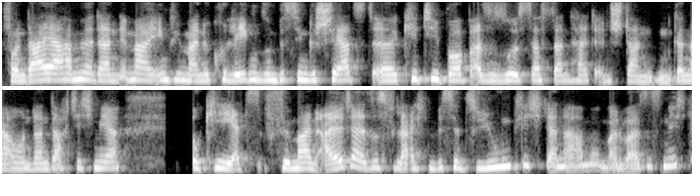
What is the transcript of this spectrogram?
von daher haben wir dann immer irgendwie meine Kollegen so ein bisschen gescherzt, äh, Kitty Bob, also so ist das dann halt entstanden, genau. Und dann dachte ich mir, okay, jetzt für mein Alter ist es vielleicht ein bisschen zu jugendlich der Name, man weiß es nicht,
